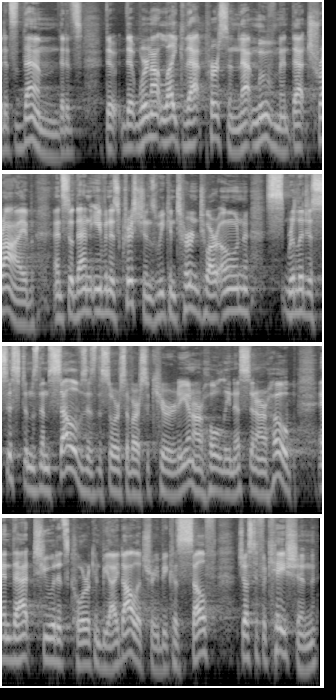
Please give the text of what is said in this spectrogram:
that it's them, that, it's, that, that we're not like that person, that movement, that tribe. And so then, even as Christians, we can turn to our own religious systems themselves as the source of our security and our holiness and our hope. And that, too, at its core, can be idolatry because self justification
